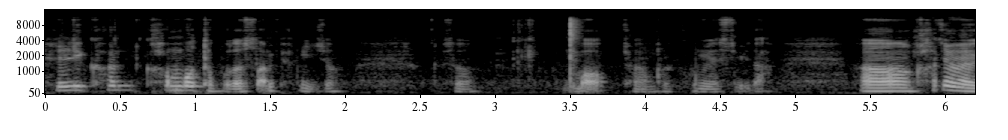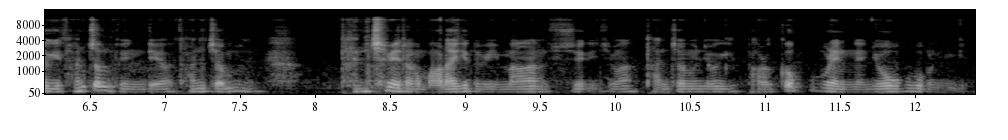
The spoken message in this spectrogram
펠리컨 컨버터보다 싼 편이죠. 그래서 뭐 저는 그렇게 구매했습니다. 어, 하지만 여기 단점도 있는데요. 단점은 단점이라고 말하기도 민망한 수준이지만 단점은 여기 바로 끝부분에 있는 요 부분입니다.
